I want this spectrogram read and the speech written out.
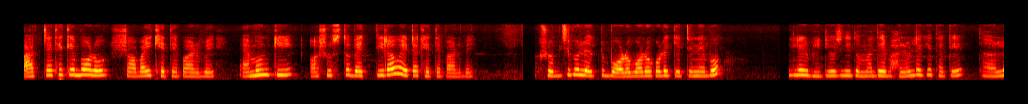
বাচ্চা থেকে বড় সবাই খেতে পারবে, এমনকি অসুস্থ ব্যক্তিরাও এটা খেতে পারবে। সবজিগুলো একটু বড় বড় করে কেটে নেব। ভিডিও যদি তোমাদের ভালো লেগে থাকে, তাহলে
